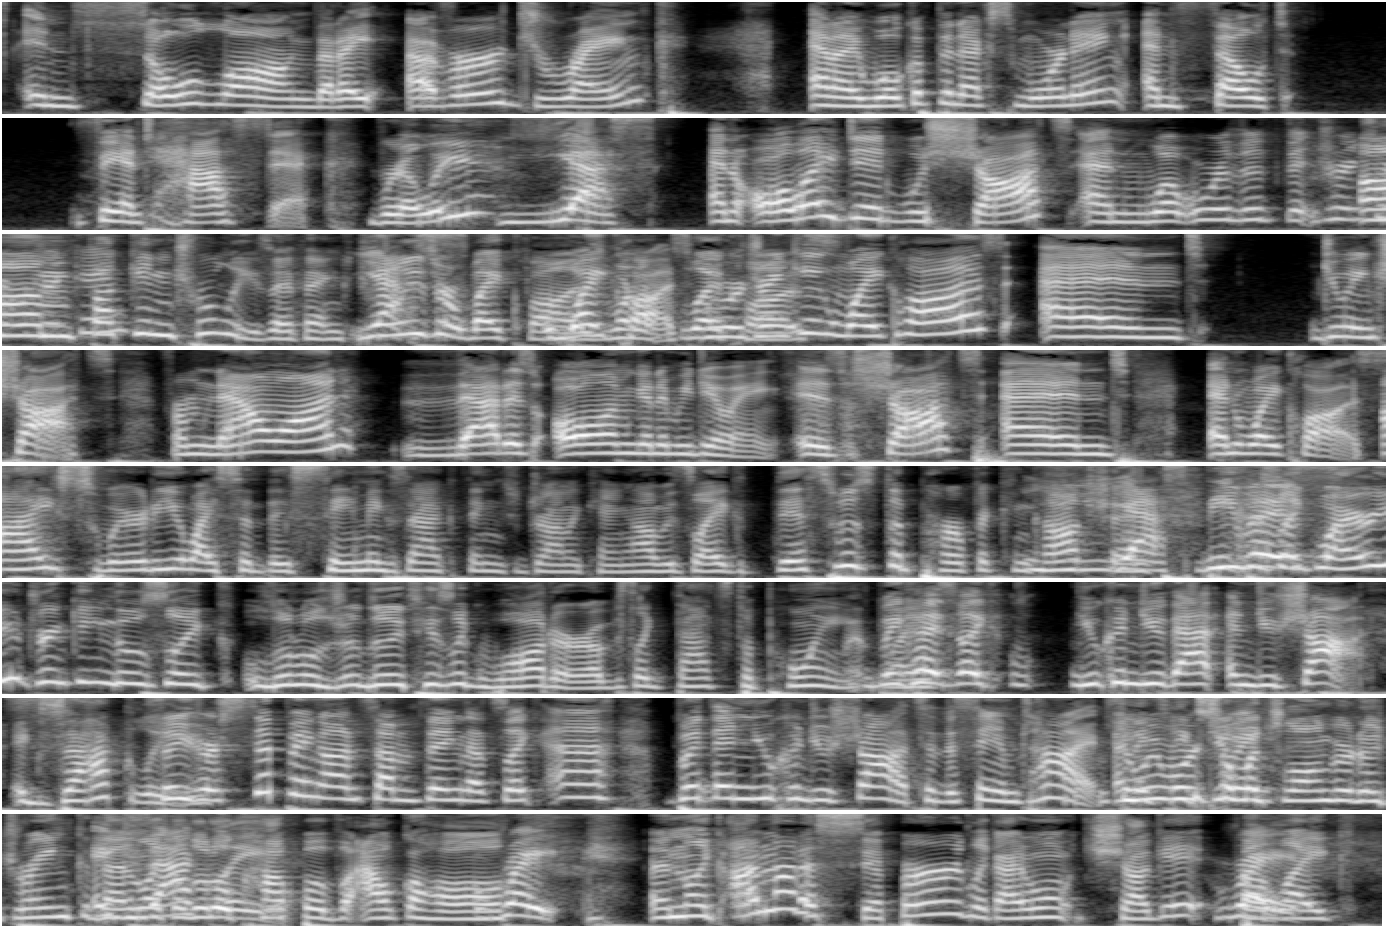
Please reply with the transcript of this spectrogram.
in so long that i ever drank and i woke up the next morning and felt fantastic really yes and all i did was shots and what were the th- drinks um fucking Trulies I think Yes. Trulies or White Claws White Claws. we were Claws. drinking White Claws and doing shots. From now on, that is all I'm going to be doing is shots and and White Claws. I swear to you, I said the same exact thing to Drama King. I was like, "This was the perfect concoction." Yes, he was like, "Why are you drinking those like little? They taste like water." I was like, "That's the point." because Like, like, you can do that and do shots. exactly. So you're sipping on something that's like, eh, but then you can do shots at the same time. So and we it were doing so much longer to drink than like a little cup of alcohol. right, And like I'm not a sipper, like I won't chug it, Right. but like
